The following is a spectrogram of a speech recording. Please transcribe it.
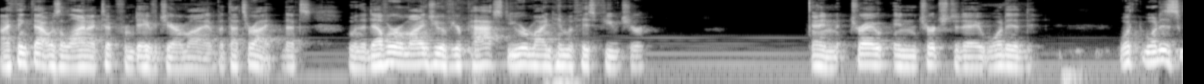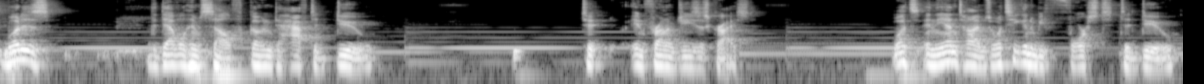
I think that was a line I took from David Jeremiah, but that's right. That's when the devil reminds you of your past, you remind him of his future. And Trey, in church today, what did what what is what is the devil himself going to have to do to in front of Jesus Christ? What's in the end times, what's he going to be forced to do?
